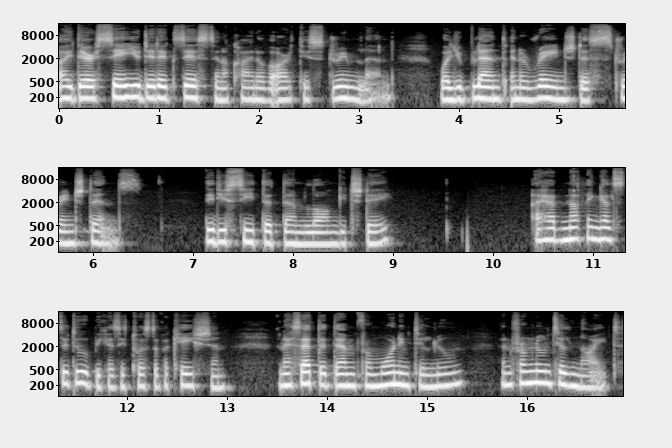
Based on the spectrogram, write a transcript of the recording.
I dare say you did exist in a kind of artist's dreamland, while you blend and arranged these strange things. Did you sit at them long each day? I had nothing else to do because it was the vacation, and I sat at them from morning till noon, and from noon till night.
